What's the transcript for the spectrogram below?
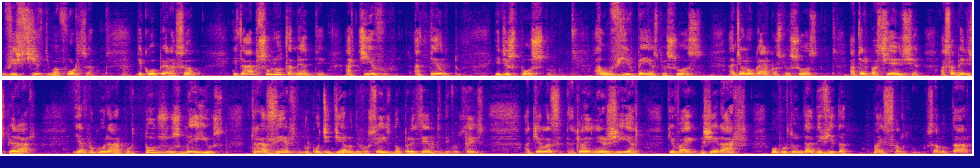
investir de uma força de cooperação e estar absolutamente ativo, atento e disposto a ouvir bem as pessoas, a dialogar com as pessoas, a ter paciência, a saber esperar e a procurar por todos os meios trazer no cotidiano de vocês, no presente de vocês, aquelas, aquela energia que vai gerar oportunidade de vida mais salutar,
